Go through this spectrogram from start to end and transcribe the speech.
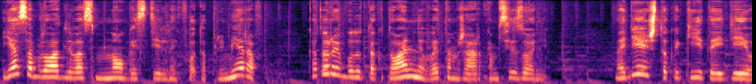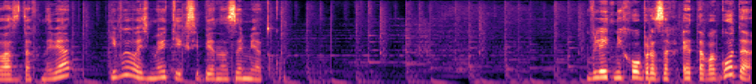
Я собрала для вас много стильных фотопримеров, которые будут актуальны в этом жарком сезоне. Надеюсь, что какие-то идеи вас вдохновят и вы возьмете их себе на заметку. В летних образах этого года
